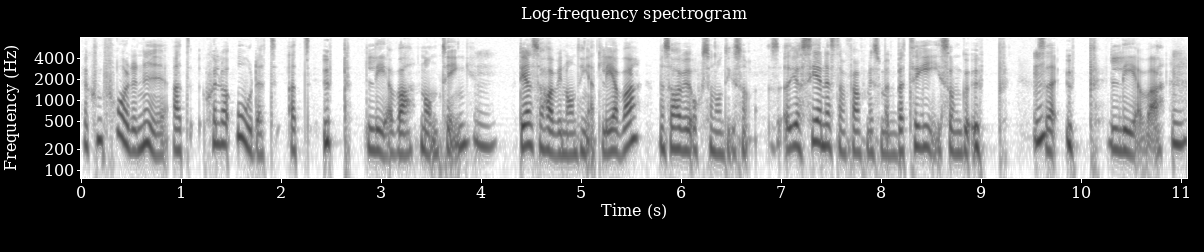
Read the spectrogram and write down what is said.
Jag kom på det nu att själva ordet att uppleva någonting. mm, Dels så har vi någonting att leva men så har vi också någonting som, jag ser nästan framför mig som ett batteri som går upp. Mm. Så här, uppleva. mm,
